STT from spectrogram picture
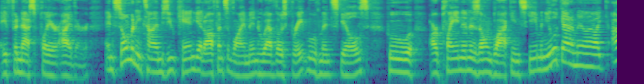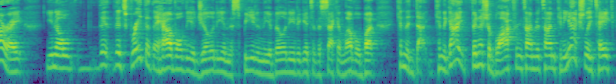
a finesse player either. And so many times you can get offensive linemen who have those great movement skills, who are playing in his own blocking scheme, and you look at him and you're like, all right, you know, th- it's great that they have all the agility and the speed and the ability to get to the second level, but can the can the guy finish a block from time to time? Can he actually take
